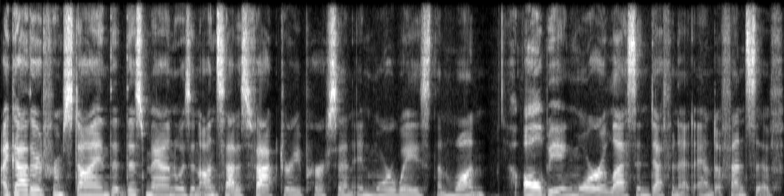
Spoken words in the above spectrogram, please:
I gathered from Stein that this man was an unsatisfactory person in more ways than one, all being more or less indefinite and offensive.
